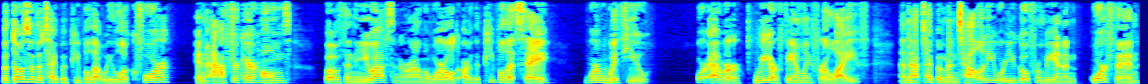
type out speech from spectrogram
But those are the type of people that we look for in aftercare homes, both in the US and around the world, are the people that say, We're with you forever. We are family for life. And that type of mentality where you go from being an orphan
